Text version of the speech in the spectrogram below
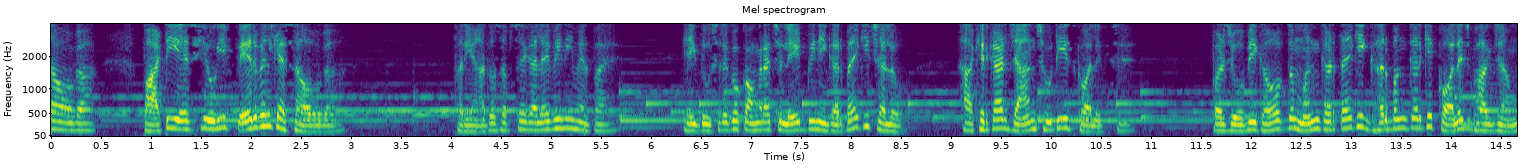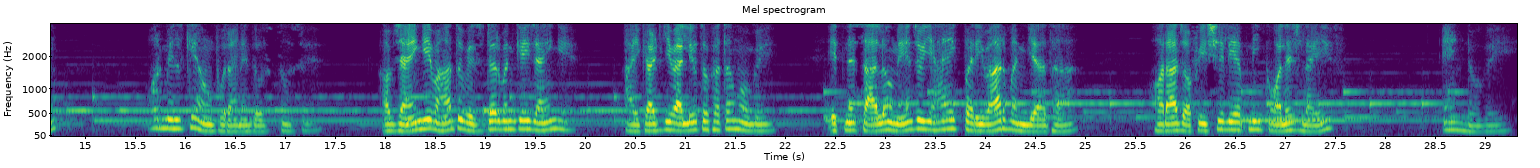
होगा? पार्टी ऐसी होगी फेयरवेल कैसा होगा? पर यहाँ तो सबसे गले भी नहीं मिल पाए। एक दूसरे को कॉन्ग्रेचुलेट भी नहीं कर पाए कि चलो, आखिरकार जान छूटी इस कॉलेज से। पर जो भी कहो तो मन करता है कि घर बंद करके कॉलेज भाग जाऊँ और मिलके आऊँ पुराने दोस्तों से। अब जाएँगे वहाँ तो विजिटर बन के ही जाएँगे। आई कार्ड की वैल्यू तो खत्म हो गई। इतने सालों में जो यहाँ एक परिवार बन गया था, और आज ऑफिशियली अपनी कॉलेज लाइफ एंड हो गई।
